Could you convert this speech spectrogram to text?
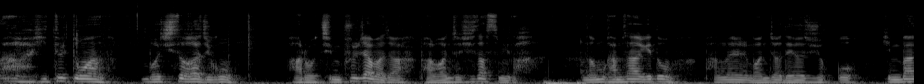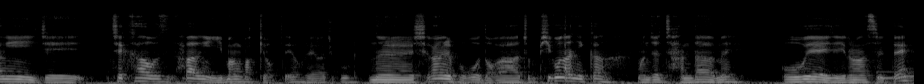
아, 이틀 동안 멋있어가지고 바로 짐 풀자마자 바로 먼저 씻었습니다. 너무 감사하게도 방을 먼저 내어주셨고 빈 방이 이제 체크아웃 한 방이 이 방밖에 없대요. 그래가지고 오늘 시간을 보고 너가 좀 피곤하니까 먼저 잔 다음에 오후에 이제 일어났을 때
